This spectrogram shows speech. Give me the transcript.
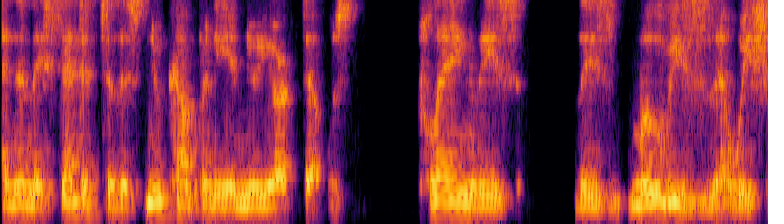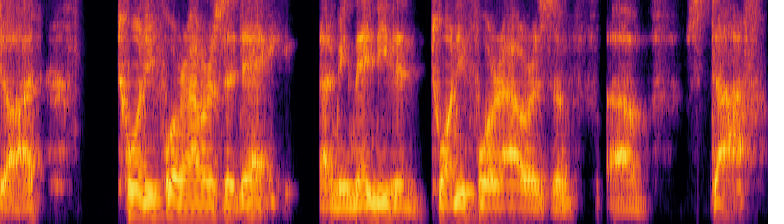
and then they sent it to this new company in New York that was playing these these movies that we shot 24 hours a day. I mean, they needed 24 hours of of stuff.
